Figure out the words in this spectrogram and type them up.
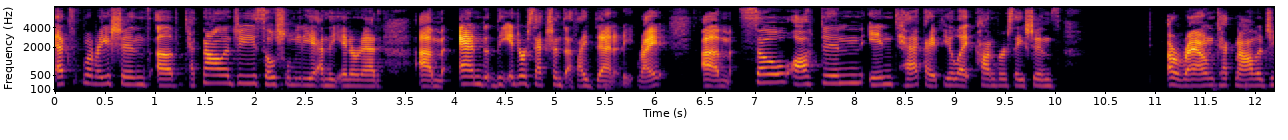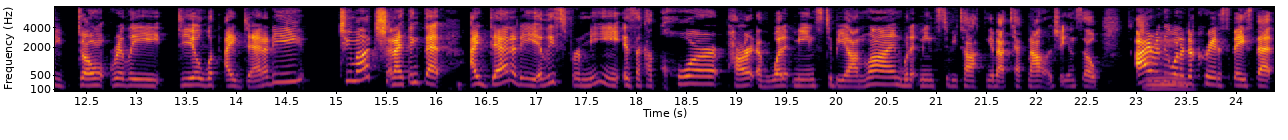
explorations of technology, social media, and the internet, um, and the intersections of identity, right? Um, so often in tech, I feel like conversations around technology don't really deal with identity too much. And I think that identity, at least for me, is like a core part of what it means to be online, what it means to be talking about technology. And so I really mm. wanted to create a space that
